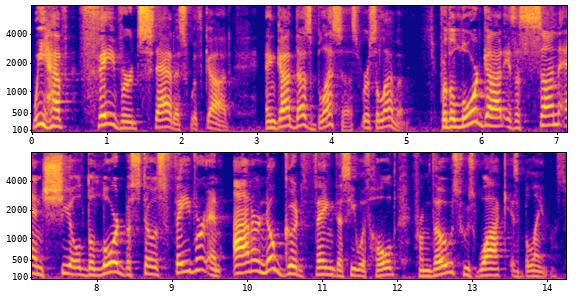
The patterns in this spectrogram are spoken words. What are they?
We have favored status with God. And God does bless us. Verse 11. For the Lord God is a sun and shield. The Lord bestows favor and honor. No good thing does he withhold from those whose walk is blameless.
